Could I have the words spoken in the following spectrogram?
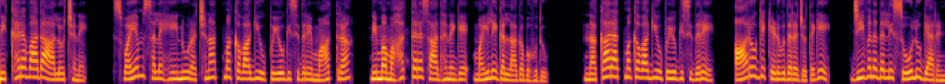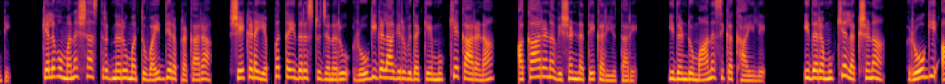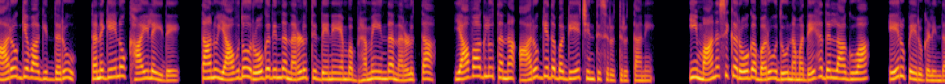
ನಿಖರವಾದ ಆಲೋಚನೆ. ಸ್ವಯಂ ಸಲಹೆಯನ್ನು ರಚನಾತ್ಮಕವಾಗಿ ಉಪಯೋಗಿಸಿದರೆ ಮಾತ್ರ ನಿಮ್ಮ ಮಹತ್ತರ ಸಾಧನೆಗೆ ಮೈಲಿಗಲ್ಲಾಗಬಹುದು. ನಕಾರಾತ್ಮಕವಾಗಿ ಉಪಯೋಗಿಸಿದರೆ ಆರೋಗ್ಯ ಕೆಡುವುದರ ಜೊತೆಗೆ ಜೀವನದಲ್ಲಿ ಸೋಲು ಗ್ಯಾರಂಟಿ. ಕೆಲವು ಮನಃಶಾಸ್ತ್ರಜ್ಞರು ಮತ್ತು ವೈದ್ಯರ ಪ್ರಕಾರ ಶೇಕಡ ಎಪ್ಪತ್ತೈದರಷ್ಟು ಜನರು ರೋಗಿಗಳಾಗಿರುವುದಕ್ಕೆ ಮುಖ್ಯ ಕಾರಣ ಅಕಾರಣ ವಿಷಣ್ಣತೆ ಕರೆಯುತ್ತಾರೆ. ಇದೊಂದು ಮಾನಸಿಕ ಖಾಯಿಲೆ. ಇದರ ಮುಖ್ಯ ಲಕ್ಷಣ ರೋಗಿ ಆರೋಗ್ಯವಾಗಿದ್ದರೂ ತನಗೇನೋ ಖಾಯಿಲೆ ಇದೆ, ತಾನು ಯಾವುದೋ ರೋಗದಿಂದ ನರಳುತ್ತಿದ್ದೇನೆ ಎಂಬ ಭ್ರಮೆಯಿಂದ ನರಳುತ್ತಾ, ಯಾವಾಗಲೂ ತನ್ನ ಆರೋಗ್ಯದ ಬಗ್ಗೆಯೇ ಚಿಂತಿಸಿರುತ್ತಿರುತ್ತಾನೆ. ಈ ಮಾನಸಿಕ ರೋಗ ಬರುವುದು ನಮ್ಮ ದೇಹದಲ್ಲಾಗುವ ಏರುಪೇರುಗಳಿಂದ.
